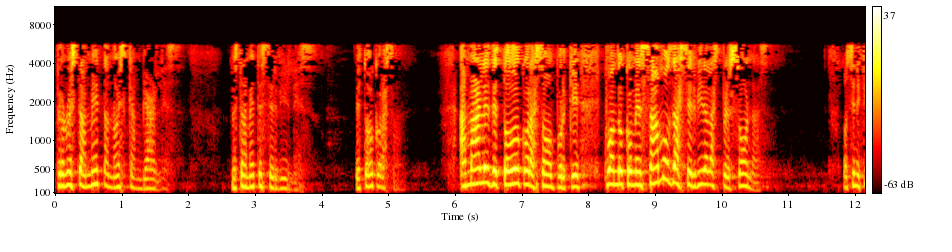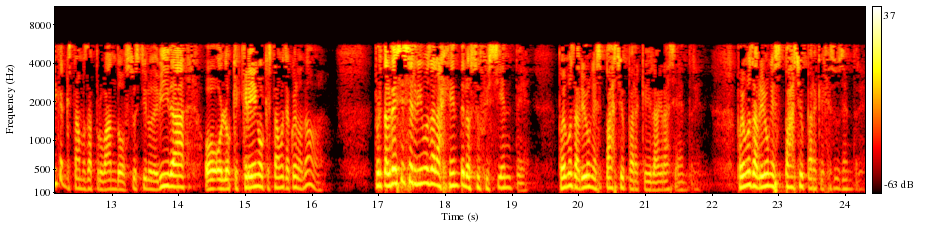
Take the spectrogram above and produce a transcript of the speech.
Pero nuestra meta no es cambiarles. Nuestra meta es servirles de todo corazón. Amarles de todo corazón, porque cuando comenzamos a servir a las personas, no significa que estamos aprobando su estilo de vida o, lo que creen o que estamos de acuerdo, no. Pero tal vez si servimos a la gente lo suficiente, podemos abrir un espacio para que la gracia entre. Podemos abrir un espacio para que Jesús entre.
